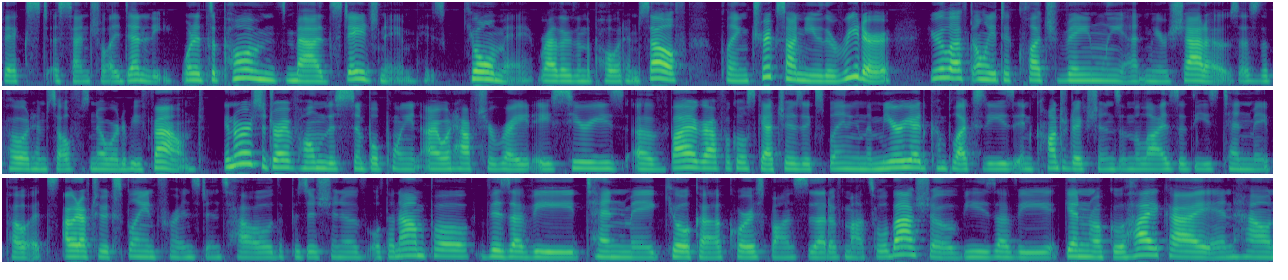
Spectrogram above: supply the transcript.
fixed essential identity. When it's a poem's mad stage name, his kyomei, rather than the poet himself, playing tricks on you, the reader, you're left only to clutch vainly at mere shadows, as the poet himself is nowhere to be found. In order to drive home this simple point, I would have to write a series of biographical sketches explaining the myriad complexities and contradictions in the lives of these Tenmei poets. I would have to explain, for instance, how the position of Otanampo vis-a-vis Tenmei Kyoka corresponds to that of Matsuo Basho vis-a-vis Genroku Haikai, and how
